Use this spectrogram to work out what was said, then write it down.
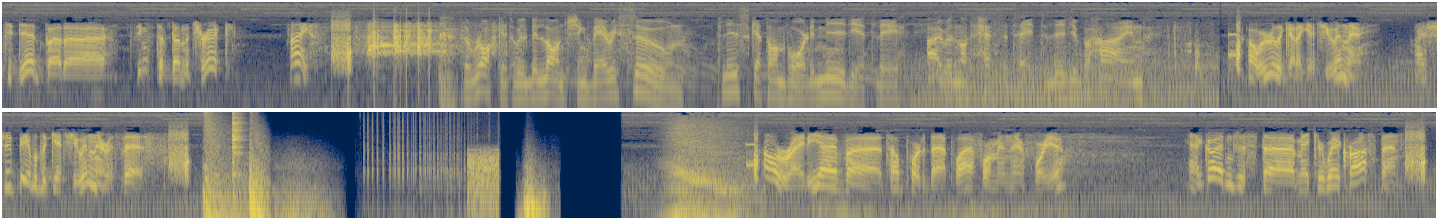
What you did, but uh, seems to have done the trick. Nice. The rocket will be launching very soon. Please get on board immediately. I will not hesitate to leave you behind. Oh, we really gotta get you in there. I should be able to get you in there with this. Alrighty, I've uh, teleported that platform in there for you. Yeah, go ahead and just uh, make your way across then.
